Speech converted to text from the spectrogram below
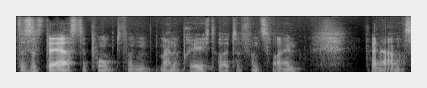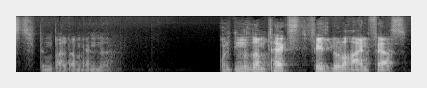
Das ist der erste Punkt von meiner Predigt heute, von zweien. Keine Angst, ich bin bald am Ende. Und in unserem Text fehlt nur noch ein Vers.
